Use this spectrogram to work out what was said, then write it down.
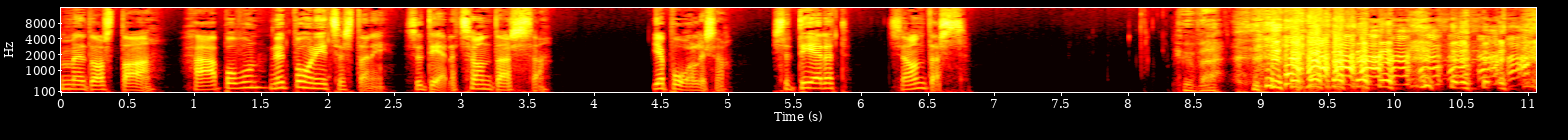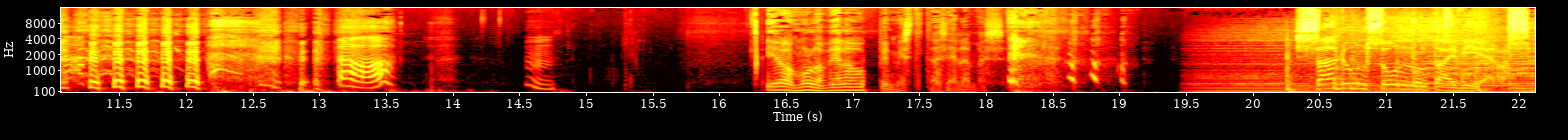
Sä menet ostaa hääpuvun, nyt puhun itsestäni, sä tiedät, se on tässä. Ja puoliso, sä tiedät, se on tässä. Hyvä. Joo. Hmm. Joo, mulla on vielä oppimista tässä elämässä. Sadun sunnuntai vieras.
